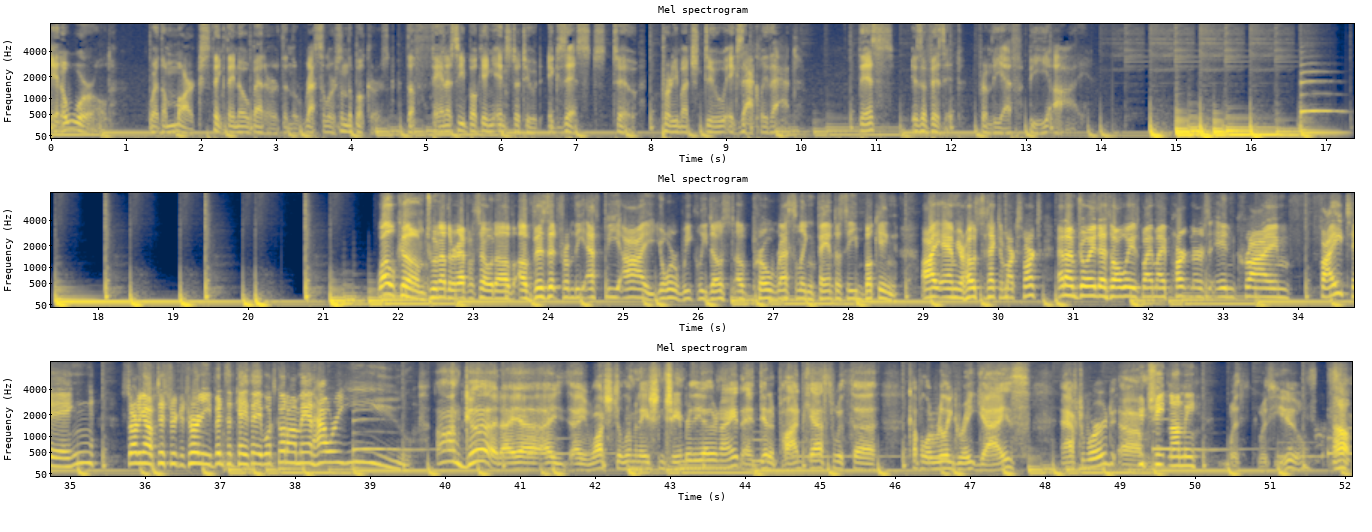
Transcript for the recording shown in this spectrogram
In a world where the marks think they know better than the wrestlers and the bookers, the Fantasy Booking Institute exists to pretty much do exactly that. This is a visit from the FBI. Welcome to another episode of A Visit from the FBI, your weekly dose of pro wrestling fantasy booking. I am your host, Detective Mark Smarks, and I'm joined as always by my partners in crime fighting. Starting off, District Attorney Vincent K. What's going on, man? How are you? Oh, I'm good. I, uh, I I watched Elimination Chamber the other night. I did a podcast with uh, a couple of really great guys afterward. Um, you cheating on me? With with you. Oh.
